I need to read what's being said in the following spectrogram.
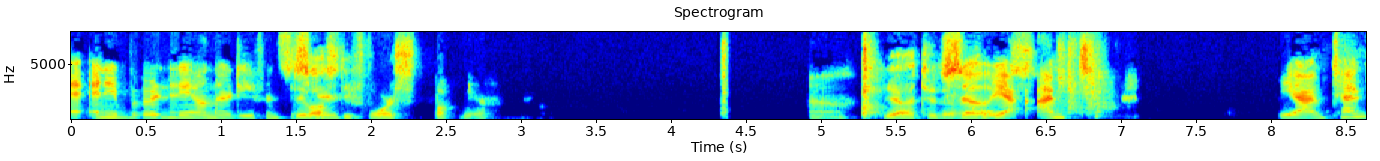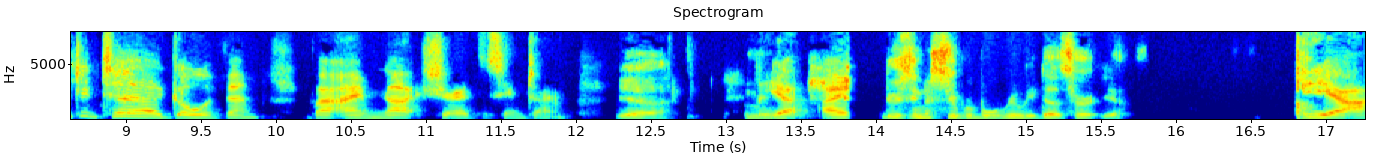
anybody on their defense They this year? lost DeForest Buckner, Oh. yeah, to the So yeah, I'm t- yeah, I'm tempted to go with them, but I'm not sure at the same time. yeah. I mean, Yeah, I losing a Super Bowl really does hurt you. yeah,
